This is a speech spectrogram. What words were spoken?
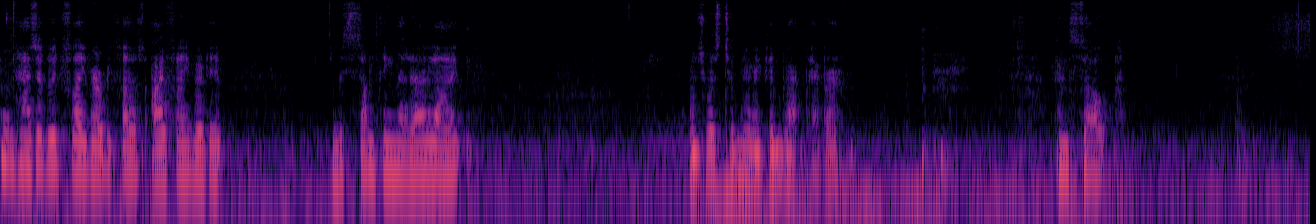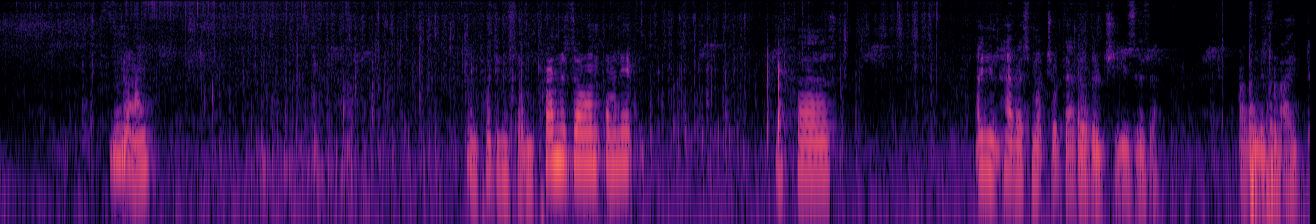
It has a good flavor because I flavored it with something that I like, which was turmeric and black pepper and salt. Now, I'm putting some Parmesan on it because I didn't have as much of that other cheese as I would have liked.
